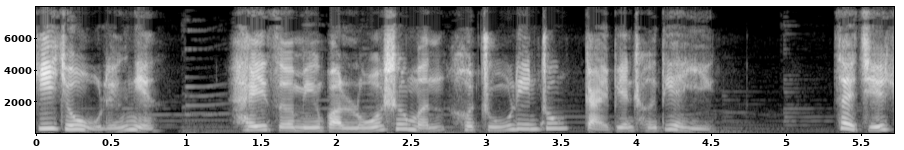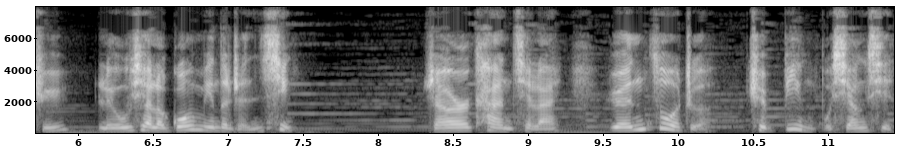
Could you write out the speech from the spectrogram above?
一九五零年，黑泽明把《罗生门》和《竹林中》改编成电影。在结局留下了光明的人性，然而看起来原作者却并不相信。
